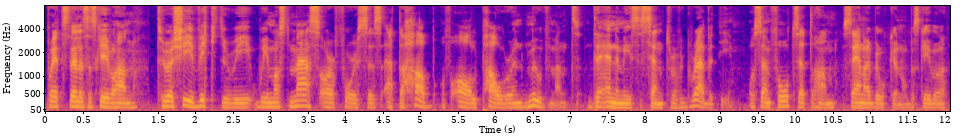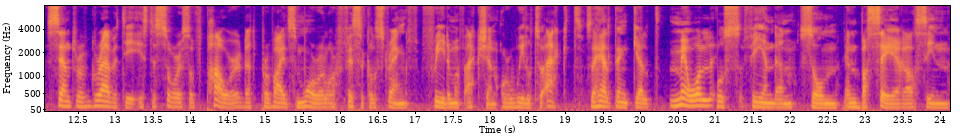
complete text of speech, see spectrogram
På ett ställe så skriver han To achieve victory we must mass our forces at the hub of all power and movement, the enemy's center of gravity. Och sen fortsätter han senare i boken och beskriver Center of gravity is the source of power that provides moral or physical strength, freedom of action or will to act. Så helt enkelt mål hos fienden som den baserar sin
